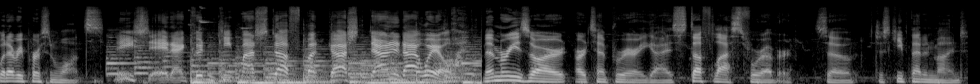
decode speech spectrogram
what every person wants. They said I couldn't keep my stuff, but gosh darn it, I will. Memories are, are temporary, guys. Stuff lasts forever. So just keep that in mind.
